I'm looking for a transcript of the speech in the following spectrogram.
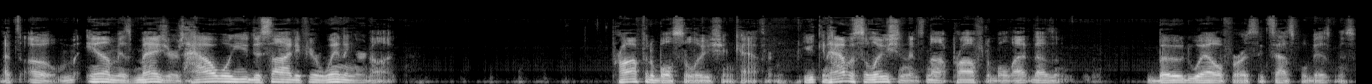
That's O. M is measures. How will you decide if you're winning or not? Profitable solution, Catherine. You can have a solution that's not profitable. That doesn't bode well for a successful business.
